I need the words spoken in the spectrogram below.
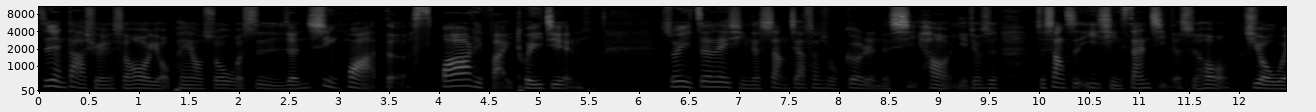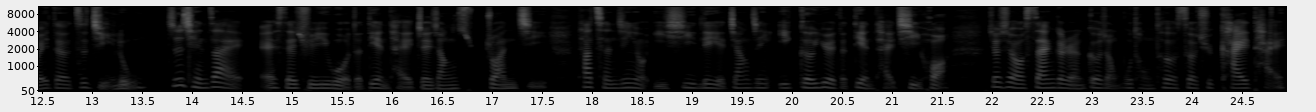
之前大学的时候，有朋友说我是人性化的 Spotify 推荐，所以这类型的上架算是我个人的喜好，也就是就上次疫情三级的时候，久违的自己录。之前在 S.H.E 我的电台这张专辑，他曾经有一系列将近一个月的电台企划，就是有三个人各种不同特色去开台，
